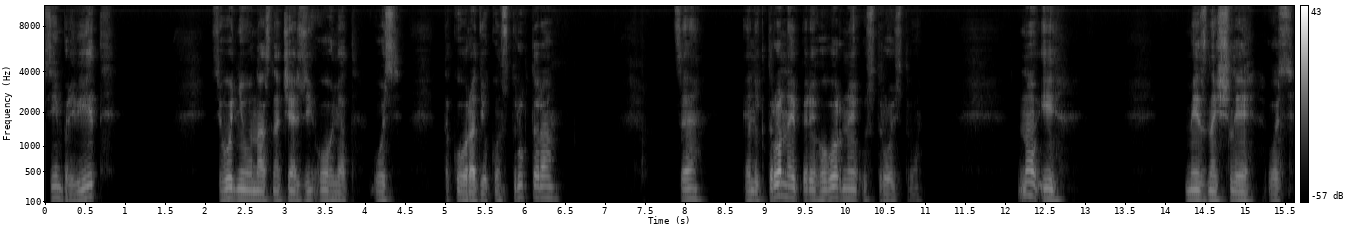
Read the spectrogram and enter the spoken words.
Всім привіт! Сьогодні у нас на черзі огляд ось такого радіоконструктора. Це електронне переговорне устройство. Ну і ми знайшли ось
